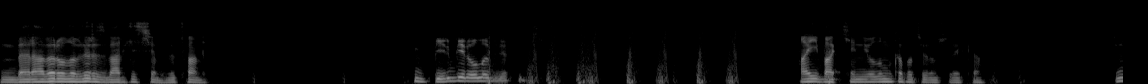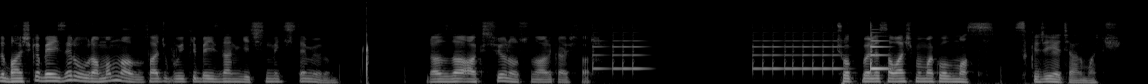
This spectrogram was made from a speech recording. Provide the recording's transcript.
Beraber olabiliriz Berkis'cim lütfen. Bir bir olabilirdik. Ay bak kendi yolumu kapatıyorum sürekli. Şimdi başka base'lere uğramam lazım. Sadece bu iki base'den geçilmek istemiyorum. Biraz daha aksiyon olsun arkadaşlar. Çok böyle savaşmamak olmaz. Sıkıcı geçer maç.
